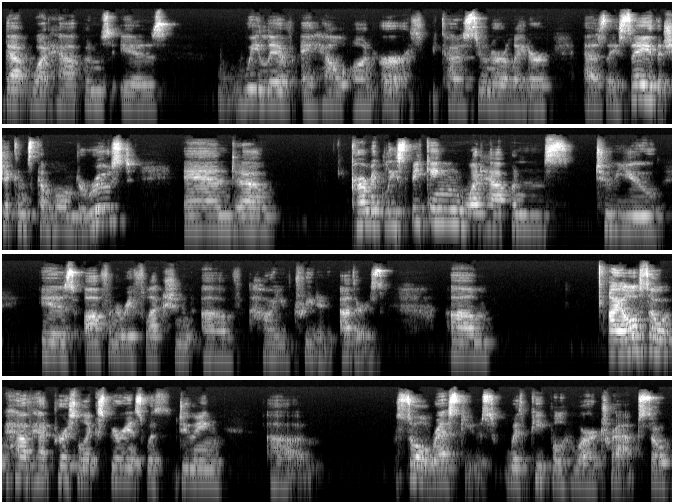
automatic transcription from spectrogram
that what happens is we live a hell on earth because sooner or later, as they say, the chickens come home to roost, and um, karmically speaking, what happens to you is often a reflection of how you've treated others. Um, I also have had personal experience with doing um, soul rescues with people who are trapped. So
